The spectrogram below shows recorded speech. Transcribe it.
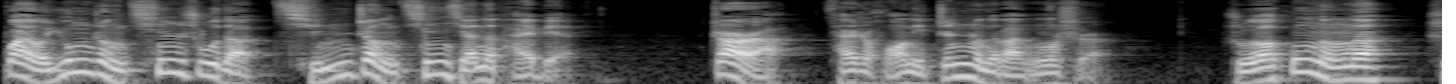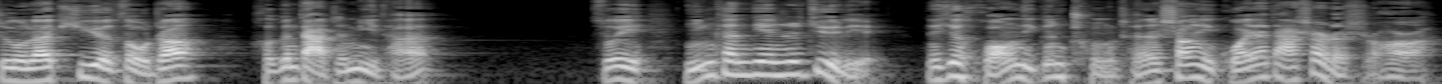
挂有雍正亲书的勤政亲贤的牌匾，这儿啊才是皇帝真正的办公室。主要功能呢是用来批阅奏章和跟大臣密谈，所以您看电视剧里那些皇帝跟宠臣商议国家大事的时候啊，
